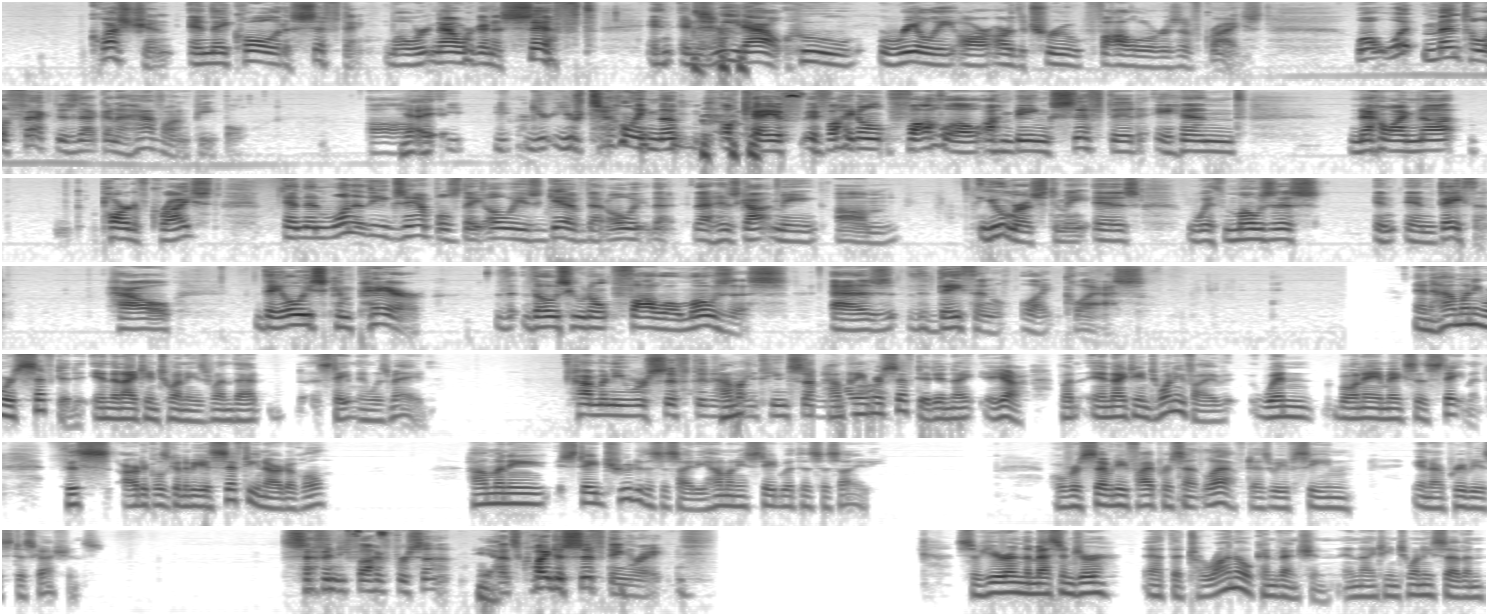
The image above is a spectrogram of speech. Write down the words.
question and they call it a sifting. Well, we're, now we're going to sift and, and weed out who really are, are the true followers of Christ. Well, what mental effect is that going to have on people? Uh, yeah, it, you're, you're telling them, okay, if, if I don't follow, I'm being sifted and now I'm not part of Christ. And then one of the examples they always give that always that, that has got me um, humorous to me is with Moses and, and Dathan. How they always compare th those who don't follow Moses as the Dathan-like class. And how many were sifted in the 1920s when that statement was made? How many were sifted in how 1975? How many were sifted in yeah, but in 1925 when Bohnet makes this statement, this article is going to be a sifting article. How many stayed true to the society? How many stayed with the society? Over 75% left as we've seen in our previous discussions. 75%. Yeah. That's quite a sifting rate. So here in the messenger at the Toronto Convention in 1927,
